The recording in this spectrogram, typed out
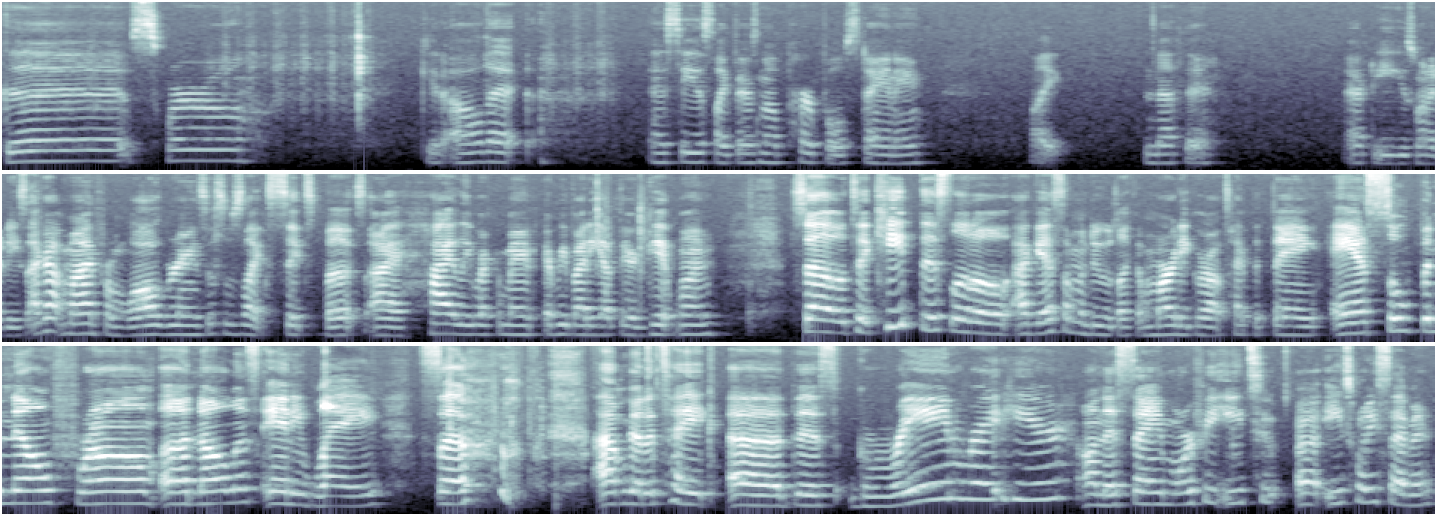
good swirl. Get all that. And see, it's like there's no purple staining. Like, nothing after you use one of these. I got mine from Walgreens. This was like six bucks. I highly recommend everybody out there get one. So to keep this little, I guess I'm going to do like a Mardi Gras type of thing. And Supernil from uh, Nolan's anyway. So I'm going to take uh, this green right here on this same Morphe E2, uh, E27.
